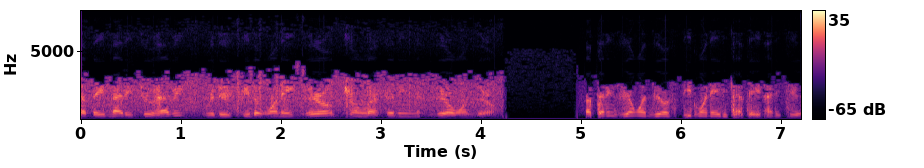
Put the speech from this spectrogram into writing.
Cathay 892 Heavy, reduce speed to 180, turn left heading 010. Left heading 010, speed 180, Cathay 892.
